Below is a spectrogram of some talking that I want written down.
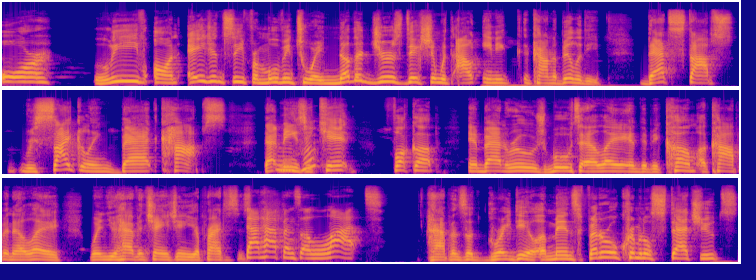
or leave on agency from moving to another jurisdiction without any accountability. That stops recycling bad cops. That means mm-hmm. you can't fuck up in Baton Rouge, move to LA, and then become a cop in LA when you haven't changed any of your practices. That happens a lot. Happens a great deal. Amends federal criminal statutes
